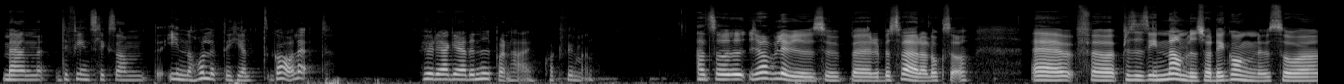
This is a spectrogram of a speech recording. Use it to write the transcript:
Men det finns liksom, innehållet är helt galet. Hur reagerade ni på den här kortfilmen? Alltså, jag blev ju superbesvärad också. Eh, för precis innan vi körde igång nu så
